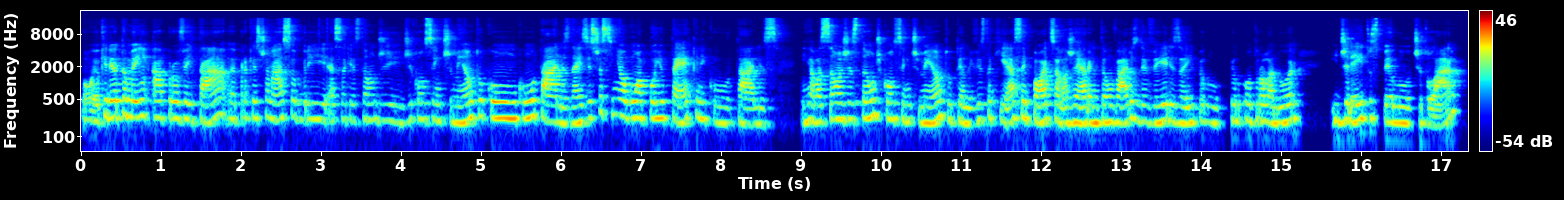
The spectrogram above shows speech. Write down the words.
Bom, eu queria também aproveitar é, para questionar sobre essa questão de, de consentimento com, com o Thales, né? Existe, assim, algum apoio técnico, Thales, em relação à gestão de consentimento, tendo em vista que essa hipótese ela gera então vários deveres aí pelo, pelo controlador e direitos pelo titular?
